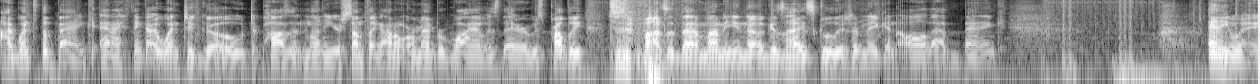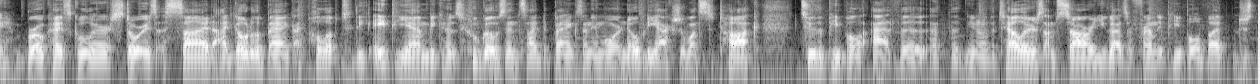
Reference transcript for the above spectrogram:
I went to the bank and I think I went to go deposit money or something. I don't remember why I was there. It was probably to deposit that money, you know, because high schoolers are making all that bank. Anyway, broke high schooler stories aside, I go to the bank, I pull up to the ATM because who goes inside the banks anymore? Nobody actually wants to talk to the people at the at the you know the tellers. I'm sorry, you guys are friendly people, but just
